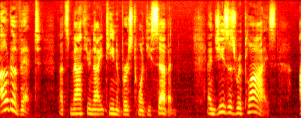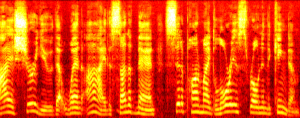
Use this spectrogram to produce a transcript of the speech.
out of it? That's Matthew 19 and verse 27. And Jesus replies, I assure you that when I, the Son of Man, sit upon my glorious throne in the kingdom,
